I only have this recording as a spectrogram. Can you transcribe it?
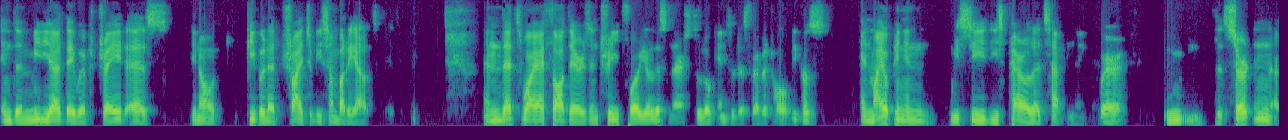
in the media they were portrayed as you know people that try to be somebody else. And that's why I thought there is intrigue for your listeners to look into this rabbit hole because, in my opinion, we see these parallels happening where certain, uh,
